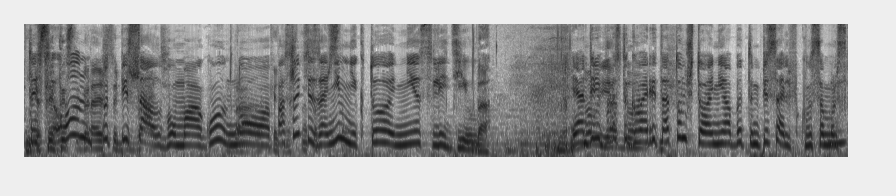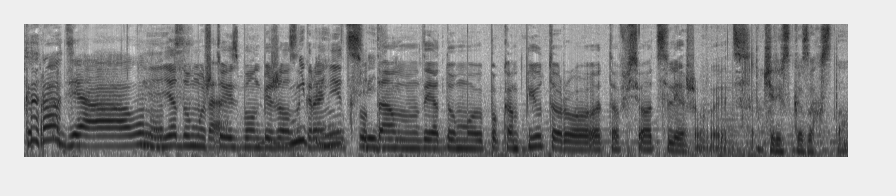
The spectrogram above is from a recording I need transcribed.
То если есть ты он подписал бежать- бумагу, но, Да, по сути, за ним никто не следил. Да. И Андрей Ну, просто думаю- говорит о том, что они об этом писали в «Комсомольской правде», а он... вот, Я думаю, да. что если бы он бежал за границу, там, я думаю, по компьютеру это все отслеживается. Через Казахстан.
